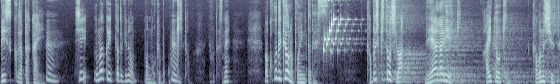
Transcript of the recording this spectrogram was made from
リスクが高いうん、しうまくいった時の、まあ、儲けも大きいということですね。まあ、ここで今日のポイントです。株式投資は値上がり益配当金株主優待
